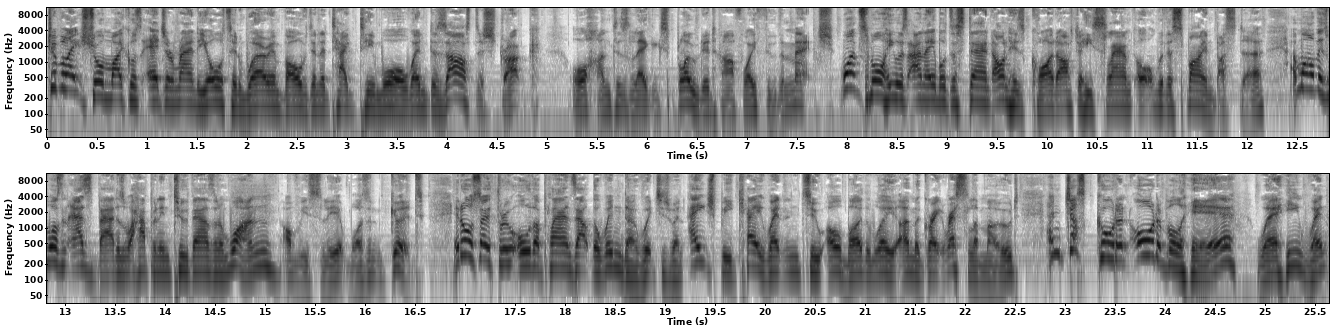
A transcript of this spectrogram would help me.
Triple H, Shawn Michaels, Edge, and Randy Orton were involved in a tag team war when disaster struck or Hunter's leg exploded halfway through the match. Once more, he was unable to stand on his quad after he slammed Orton with a spine buster, and while this wasn't as bad as what happened in 2001, obviously it wasn't good. It also threw all the plans out the window, which is when HBK went into, oh, by the way, I'm a great wrestler mode, and just called an audible here where he went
